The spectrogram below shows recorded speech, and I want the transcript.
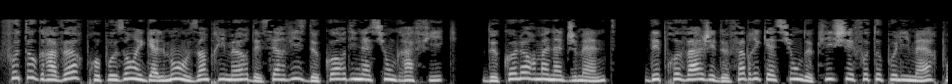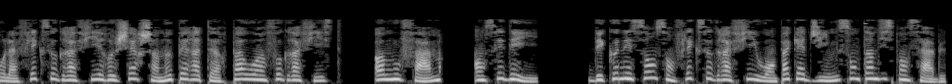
Photograveur proposant également aux imprimeurs des services de coordination graphique, de color management, d'épreuvage et de fabrication de clichés photopolymères pour la flexographie recherche un opérateur PAO infographiste, homme ou femme, en CDI. Des connaissances en flexographie ou en packaging sont indispensables.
